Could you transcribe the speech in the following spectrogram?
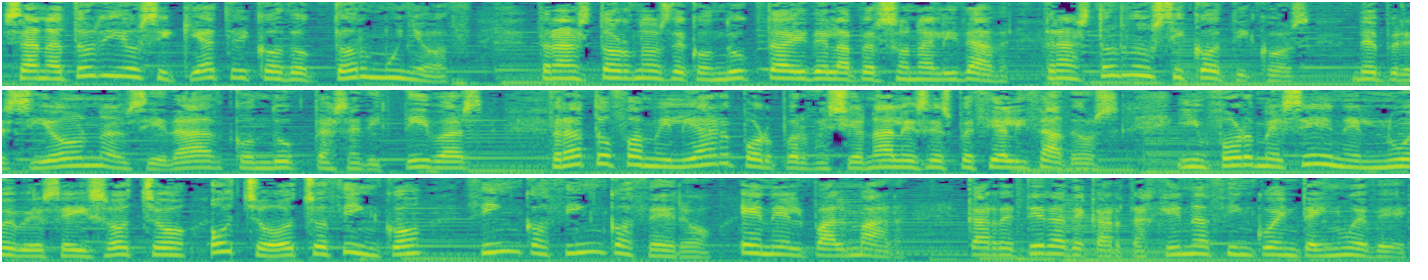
Sanatorio Psiquiátrico Doctor Muñoz. Trastornos de conducta y de la personalidad. Trastornos psicóticos. Depresión, ansiedad, conductas adictivas. Trato familiar por profesionales especializados. Infórmese en el 968-885-550. En El Palmar. Carretera de Cartagena 59.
